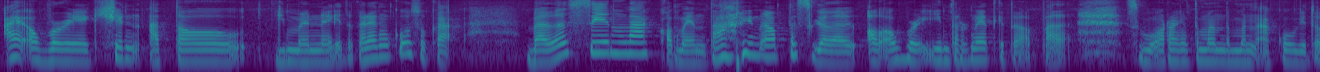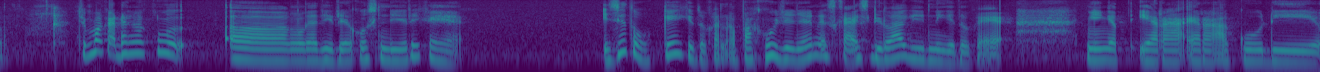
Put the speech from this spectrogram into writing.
I overreaction atau gimana gitu. Kadang aku suka balesin lah komentarin apa segala all over internet gitu apa semua orang teman-teman aku gitu. Cuma kadang aku uh, ngeliat diri aku sendiri kayak is it okay? gitu kan. Apa aku jangan SKSD lagi nih? gitu. Kayak nginget era-era aku di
